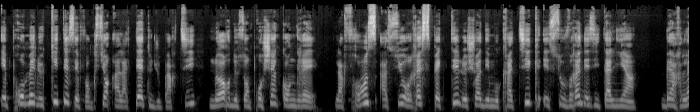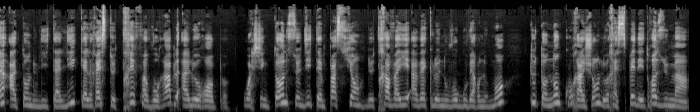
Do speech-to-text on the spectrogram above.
et promet de quitter ses fonctions à la tête du parti lors de son prochain congrès. La France assure respecter le choix démocratique et souverain des Italiens. Berlin attend de l'Italie qu'elle reste très favorable à l'Europe. Washington se dit impatient de travailler avec le nouveau gouvernement tout en encourageant le respect des droits humains.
